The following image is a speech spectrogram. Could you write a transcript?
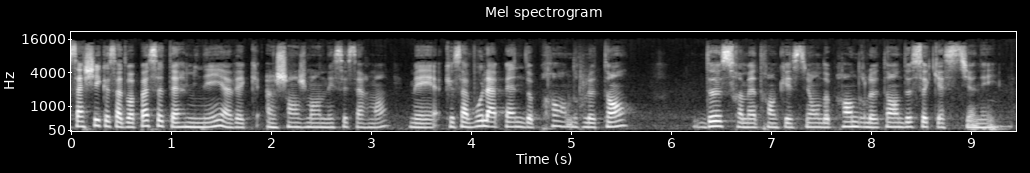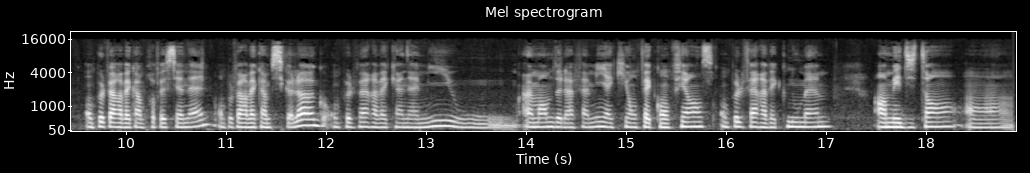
Sachez que ça ne doit pas se terminer avec un changement nécessairement, mais que ça vaut la peine de prendre le temps de se remettre en question, de prendre le temps de se questionner. On peut le faire avec un professionnel, on peut le faire avec un psychologue, on peut le faire avec un ami ou un membre de la famille à qui on fait confiance, on peut le faire avec nous-mêmes en méditant, en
